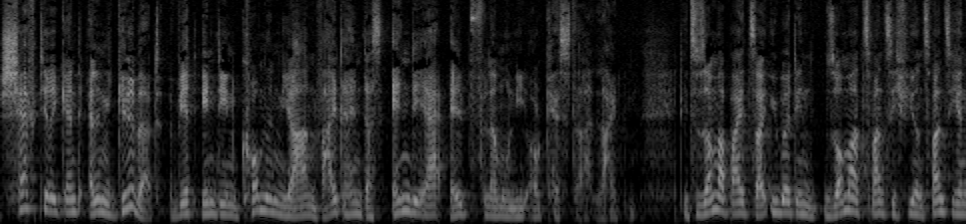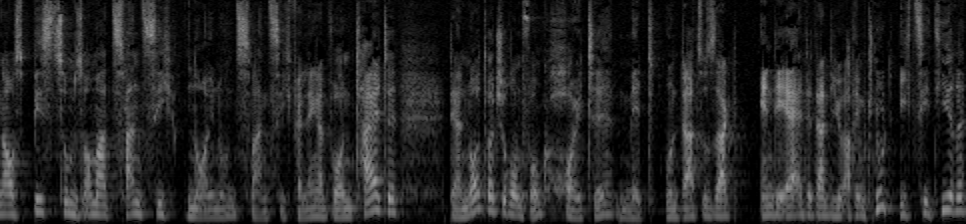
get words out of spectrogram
Chefdirigent Alan Gilbert wird in den kommenden Jahren weiterhin das NDR Elbphilharmonie Orchester leiten. Die Zusammenarbeit sei über den Sommer 2024 hinaus bis zum Sommer 2029 verlängert worden, teilte der Norddeutsche Rundfunk heute mit. Und dazu sagt NDR-Intendant Joachim Knut, ich zitiere,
